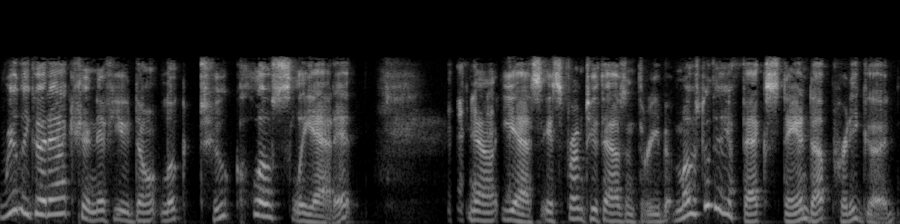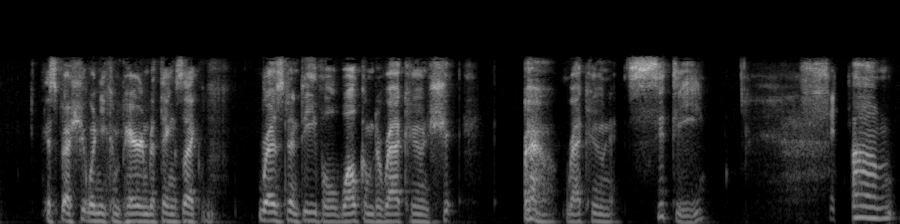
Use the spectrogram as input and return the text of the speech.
really good action if you don't look too closely at it now, yes, it's from 2003, but most of the effects stand up pretty good, especially when you compare them to things like Resident Evil, Welcome to Raccoon Sh- Raccoon City. City. Um,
